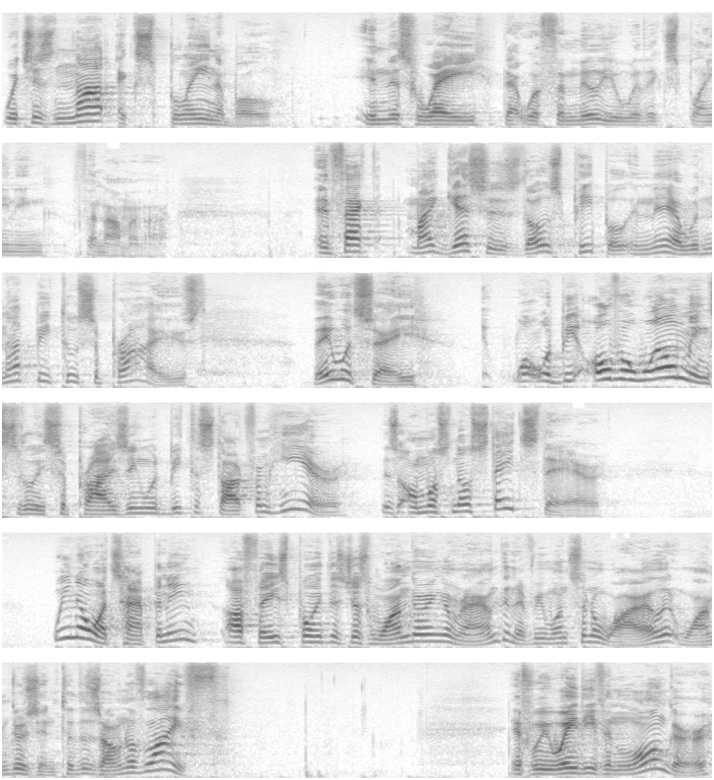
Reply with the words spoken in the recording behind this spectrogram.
which is not explainable in this way that we're familiar with explaining phenomena. In fact, my guess is those people in there would not be too surprised. They would say, what would be overwhelmingly surprising would be to start from here. There's almost no states there. We know what's happening. Our phase point is just wandering around, and every once in a while it wanders into the zone of life. If we wait even longer,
